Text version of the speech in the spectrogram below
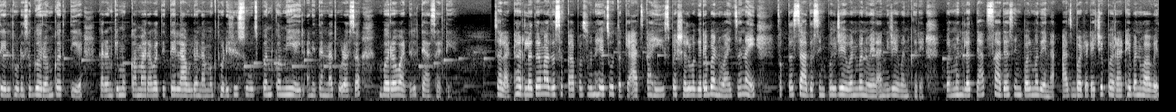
तेल थोडंसं गरम करते आहे कारण की मुक्कामारावरती ते लावलं ना मग थोडीशी सूज पण कमी येईल आणि त्यांना थोडंसं बरं वाटेल त्यासाठी. चला ठरलं तर माझं सकाळपासून हेच होतं की आज काही स्पेशल वगैरे बनवायचं नाही. फक्त साधं सिंपल जेवण बनवेन आणि जेवण करेन. पण म्हणलं त्याच साध्या सिंपलमध्ये ना आज बटाट्याचे पराठे बनवावेत.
